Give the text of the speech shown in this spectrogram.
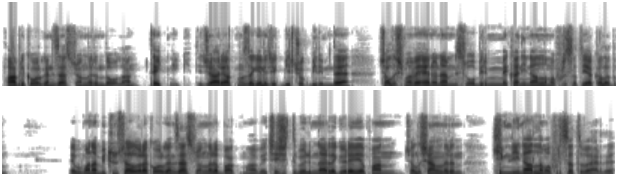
fabrika organizasyonlarında olan teknik, ticari aklınıza gelecek birçok birimde çalışma ve en önemlisi o birimin mekaniğini anlama fırsatı yakaladım. Ve bu bana bütünsel olarak organizasyonlara bakma ve çeşitli bölümlerde görev yapan çalışanların kimliğini anlama fırsatı verdi.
